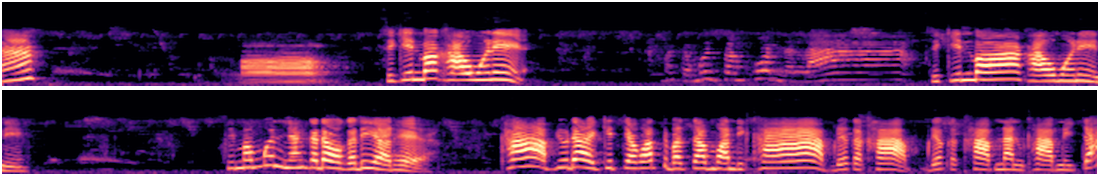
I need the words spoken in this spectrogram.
ฮะ สิกินบ่เขาวมือนี่มันก็มึนซ้ำคนนั่นล่ะสิกินบ่เขาวมือนี่นี่ สิมามึนหยังกระดอกกระเดียแท้คาบอยู่ได้กิจวัตรประจำวันดิคาบเดี๋ยวก็คาบเดี๋ยวก็คาบนั่นคาบนี่จ้า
